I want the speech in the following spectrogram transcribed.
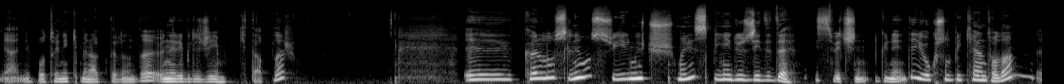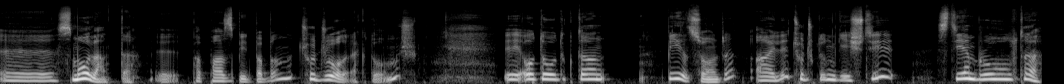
yani botanik meraklarında önerebileceğim kitaplar. E, Carlos Linnaeus 23 Mayıs 1707'de İsveç'in güneyinde yoksul bir kent olan e, Småland'da e, papaz bir babanın çocuğu olarak doğmuş. E, o doğduktan bir yıl sonra aile çocukluğunu geçtiği Stenbrohult'a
